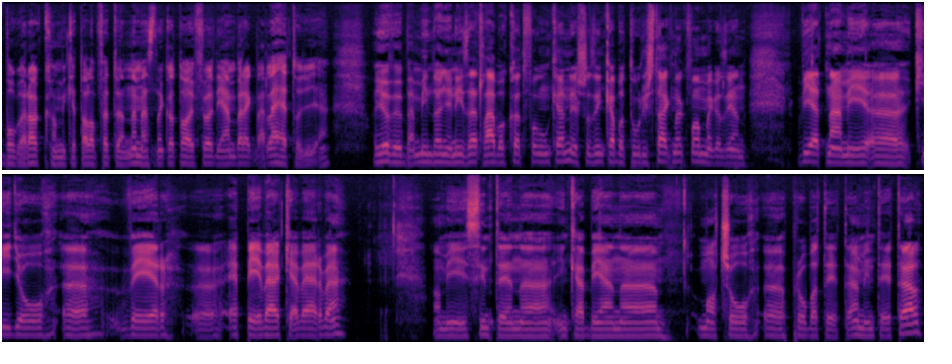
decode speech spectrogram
bogarak, amiket alapvetően nem esznek a tajföldi emberek, bár lehet, hogy ugye a jövőben mindannyian ízetlábokat fogunk enni, és az inkább a turistáknak van, meg az ilyen vietnámi kígyó vér epével keverve, ami szintén inkább ilyen macsó uh, próbatétel, mint étel.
